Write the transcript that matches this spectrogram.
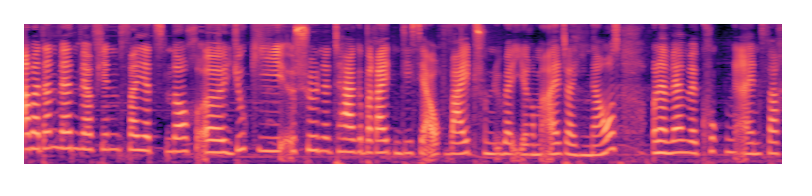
aber dann werden wir auf jeden Fall jetzt noch äh, Yuki schöne Tage bereiten. Die ist ja auch weit schon über ihrem Alter hinaus. Und dann werden wir gucken einfach,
